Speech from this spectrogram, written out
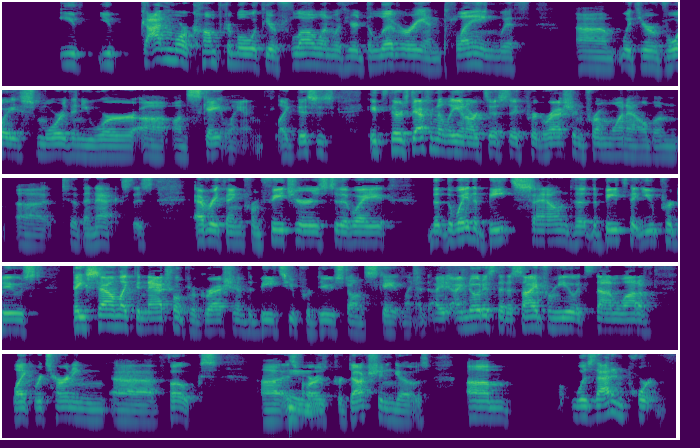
you've you've gotten more comfortable with your flow and with your delivery and playing with um, with your voice more than you were uh, on Skateland. Like this is it's there's definitely an artistic progression from one album uh, to the next. Is everything from features to the way the, the way the beats sound, the, the beats that you produced, they sound like the natural progression of the beats you produced on Skateland. I, I noticed that aside from you, it's not a lot of like returning uh, folks uh, as Hmm. far as production goes. Um, was that important?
